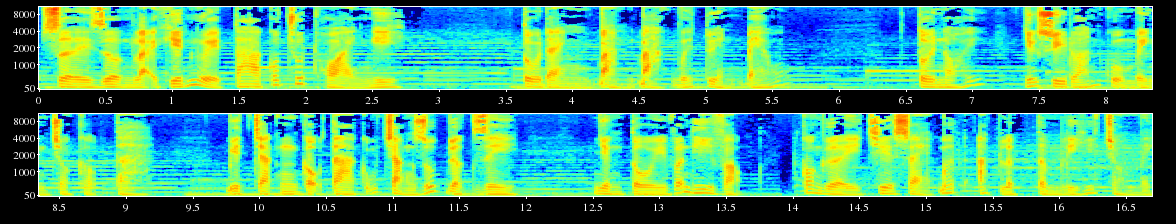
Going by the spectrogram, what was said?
rời giường lại khiến người ta có chút hoài nghi. Tôi đành bàn bạc với Tuyển Béo. Tôi nói những suy đoán của mình cho cậu ta. Biết chắc cậu ta cũng chẳng giúp được gì, nhưng tôi vẫn hy vọng có người chia sẻ bớt áp lực tâm lý cho mình.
